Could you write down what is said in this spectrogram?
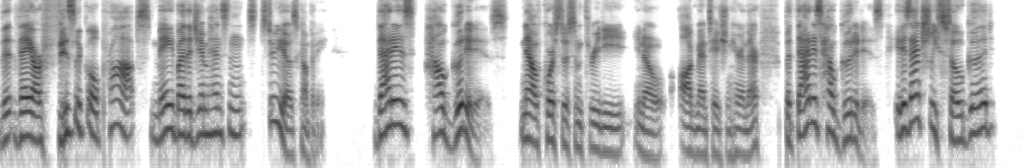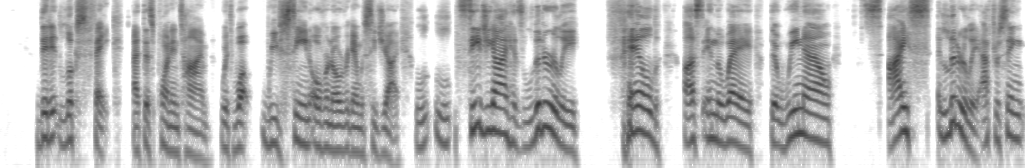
that they are physical props made by the Jim Henson Studios company. That is how good it is. Now, of course, there's some 3D, you know, augmentation here and there, but that is how good it is. It is actually so good that it looks fake at this point in time with what we've seen over and over again with CGI. L- CGI has literally failed us in the way that we now I literally after seeing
